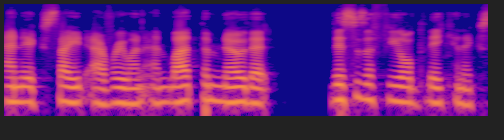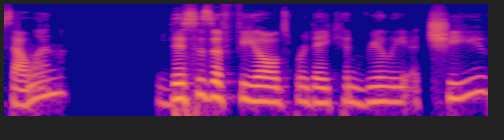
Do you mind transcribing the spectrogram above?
and excite everyone and let them know that this is a field they can excel in. This is a field where they can really achieve.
